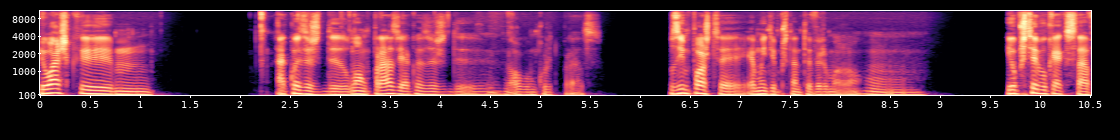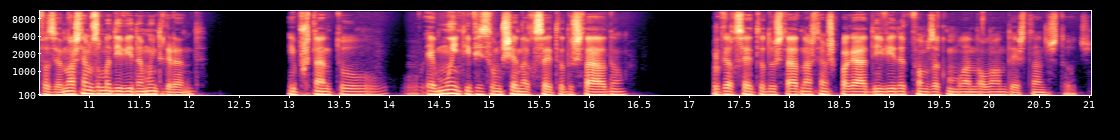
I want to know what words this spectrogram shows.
Eu acho que hum, há coisas de longo prazo e há coisas de, algum curto prazo. Os impostos é, é muito importante haver uma. Um... Eu percebo o que é que se está a fazer. Nós temos uma dívida muito grande e, portanto, é muito difícil mexer na receita do Estado, porque a receita do Estado nós temos que pagar a dívida que fomos acumulando ao longo destes anos todos.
